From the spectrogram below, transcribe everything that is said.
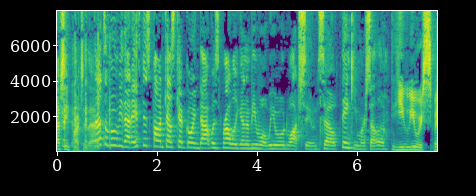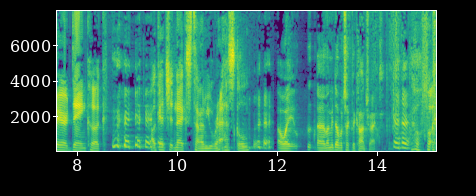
I've seen parts of that. That's a movie that if this podcast kept going, that was probably going to be what we would watch soon. So thank you, Marcelo. You you were spared, Dane Cook. I'll get you next time, you rascal. oh wait, uh, let me double check the contract. Oh fuck.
